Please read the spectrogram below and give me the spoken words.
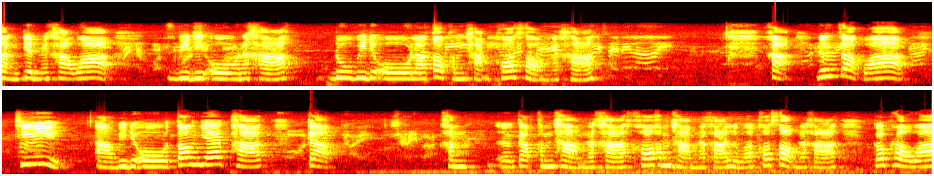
สังเกตไหมคะว่าวิดีโอนะคะ ดูวิดีโอแล้วตอบคำถามข้อ 2 นะคะ ค่ะ เนื่องจากว่าที่วิดีโอต้องแยกพักกับคำกับคำถามนะคะ ข้อคำถามนะคะ หรือว่าข้อสอบนะคะ ก็เพราะว่า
